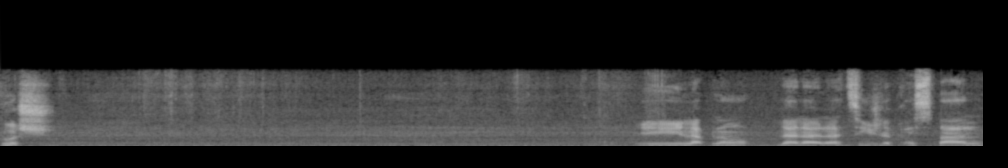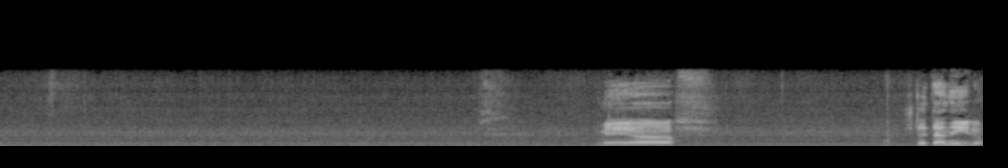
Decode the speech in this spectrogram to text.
Kush. Et la plante, la, la, la tige, la principale. Mais euh, j'étais tanné là.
